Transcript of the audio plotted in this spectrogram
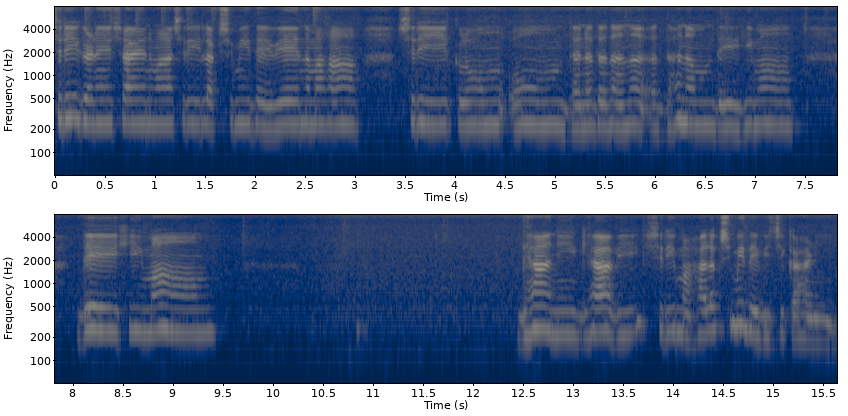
श्री गणेशाय नम श्री लक्ष्मी देव्ये नम श्री क्लूं ओम धन धन धनं देहि मां देहि मां। ध्यानी घ्यावी श्री महालक्ष्मी देवीची कहाणी.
